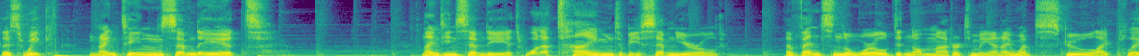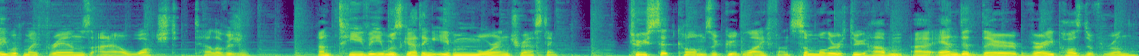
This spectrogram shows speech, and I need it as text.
This week, 1978. 1978, what a time to be a seven year old. Events in the world did not matter to me, and I went to school, I played with my friends, and I watched television. And TV was getting even more interesting. Two sitcoms, A Good Life and Some Mothers Do Have 'Em, uh, ended their very positive run.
